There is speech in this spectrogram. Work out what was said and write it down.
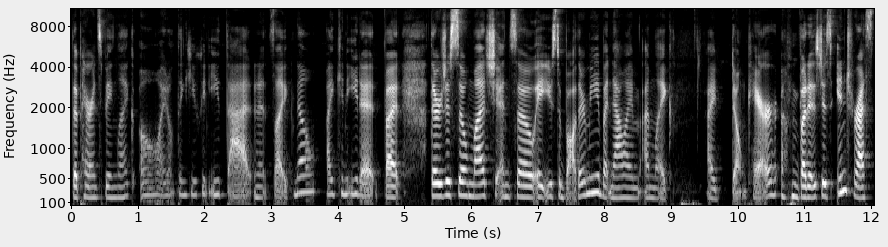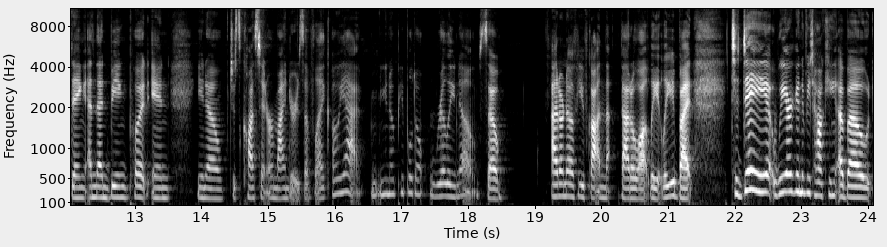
the parents being like, "Oh, I don't think you can eat that." And it's like, "No, I can eat it." But there's just so much and so it used to bother me, but now I'm I'm like I don't care, but it's just interesting and then being put in, you know, just constant reminders of like, "Oh yeah, you know, people don't really know." So I don't know if you've gotten that, a lot lately, but Today, we are going to be talking about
